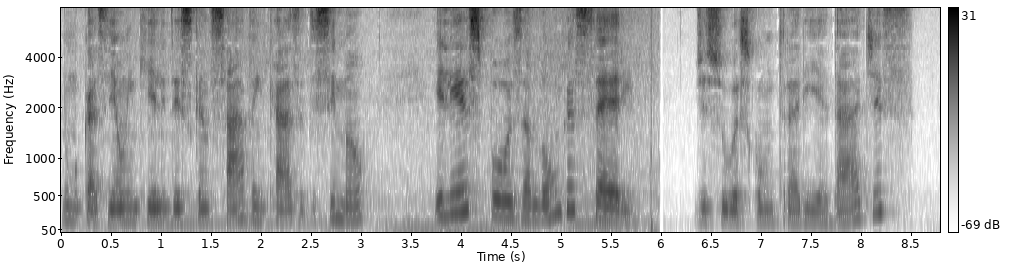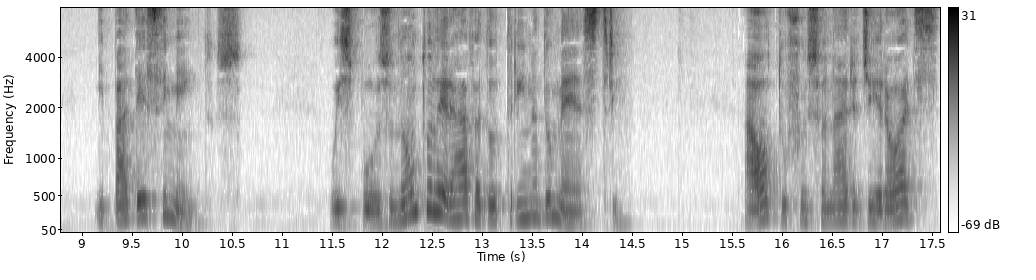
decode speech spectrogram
Numa ocasião em que ele descansava em casa de Simão, ele expôs a longa série de suas contrariedades e padecimentos. O esposo não tolerava a doutrina do mestre. Alto funcionário de Herodes,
